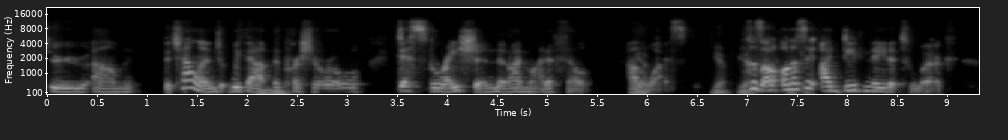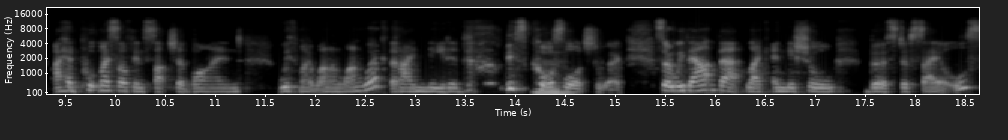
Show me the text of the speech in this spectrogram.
to um, the challenge without mm. the pressure or desperation that I might have felt otherwise. Yeah. Because honestly, I did need it to work. I had put myself in such a bind with my one on one work that I needed this course mm. launch to work. So without that like initial burst of sales,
